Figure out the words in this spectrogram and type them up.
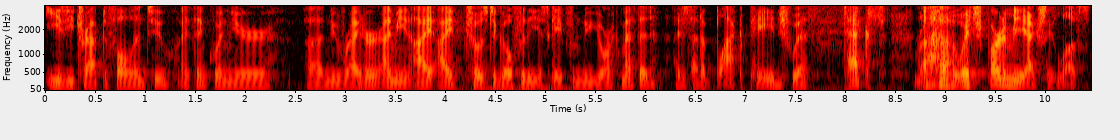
easy trap to fall into. I think when you're a new writer. I mean, I, I chose to go for the Escape from New York method. I just had a black page with text, uh, which part of me actually loves.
